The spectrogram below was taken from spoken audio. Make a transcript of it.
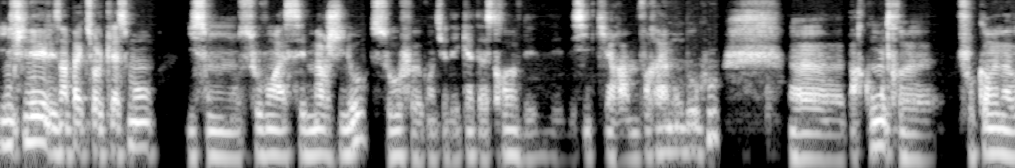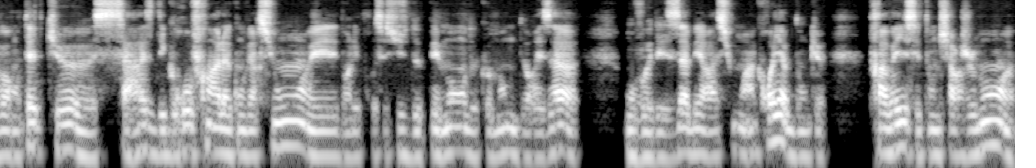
In fine, les impacts sur le classement, ils sont souvent assez marginaux, sauf euh, quand il y a des catastrophes, des, sites qui rament vraiment beaucoup. Euh, par contre, il euh, faut quand même avoir en tête que ça reste des gros freins à la conversion et dans les processus de paiement, de commande, de résa, on voit des aberrations incroyables. Donc, travailler ces temps de chargement,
